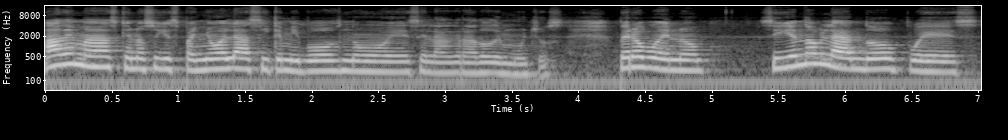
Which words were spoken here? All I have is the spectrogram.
Además que no soy española, así que mi voz no es el agrado de muchos. Pero bueno, siguiendo hablando, pues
